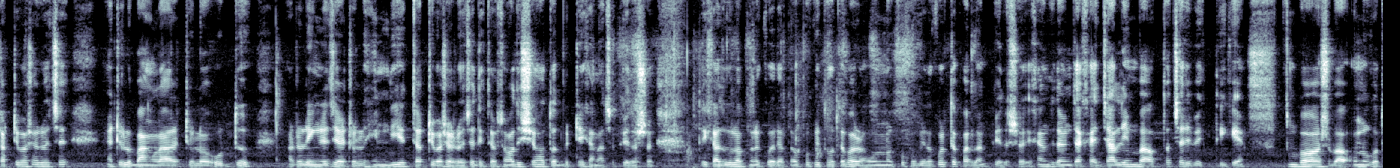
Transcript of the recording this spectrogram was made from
চারটি ভাষা রয়েছে একটি হলো বাংলা আরেকটি হলো উর্দু আরেকটি হলো ইংরেজি আরেকটি হলো হিন্দি চারটি ভাষা রয়েছে। দেখতে পাচ্ছেন, অদৃশ্য হওয়া তদবিরটি এখানে আছে, প্রিয় দর্শক। তো এই কাজগুলো আপনারা করে আপনারা উপকৃত হতে পারবেন অন্যকে উপকৃত করতে পারবেন, প্রিয় দর্শক। এখানে যদি আমি দেখাই, জালিম বা অত্যাচারী ব্যক্তিকে বশ বা অনুগত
